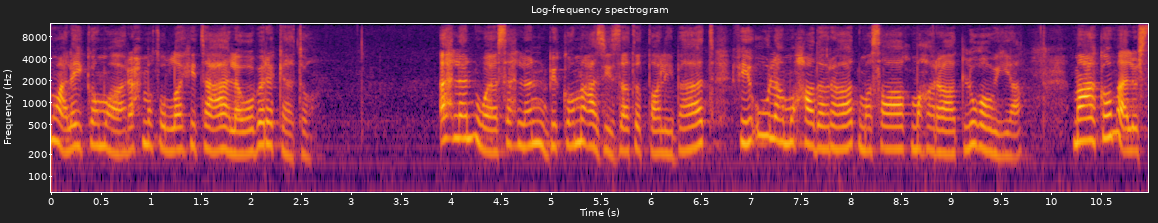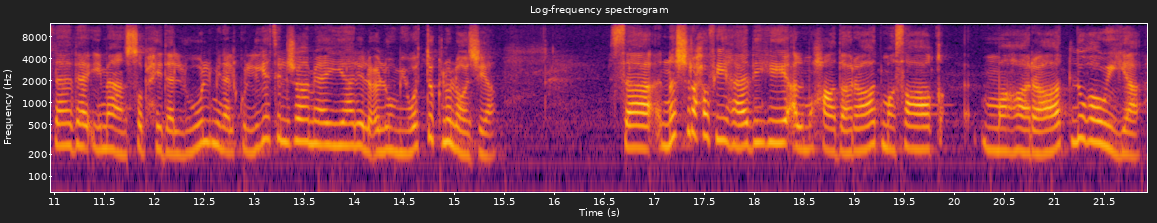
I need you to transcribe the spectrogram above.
السلام عليكم ورحمة الله تعالى وبركاته. أهلا وسهلا بكم عزيزات الطالبات في أولى محاضرات مساق مهارات لغوية. معكم الأستاذة إيمان صبحي دلول من الكلية الجامعية للعلوم والتكنولوجيا. سنشرح في هذه المحاضرات مساق مهارات لغوية.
